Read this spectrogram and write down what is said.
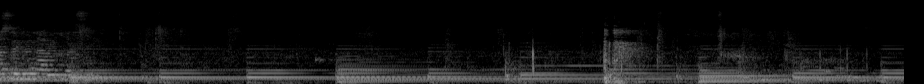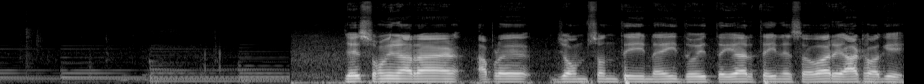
રસોઈ બનાવવી પડશે. જય સ્વામિનારાયણ. આપણે જોમસનથી નહીં ધોઈ તૈયાર થઈને સવારે આઠ વાગે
